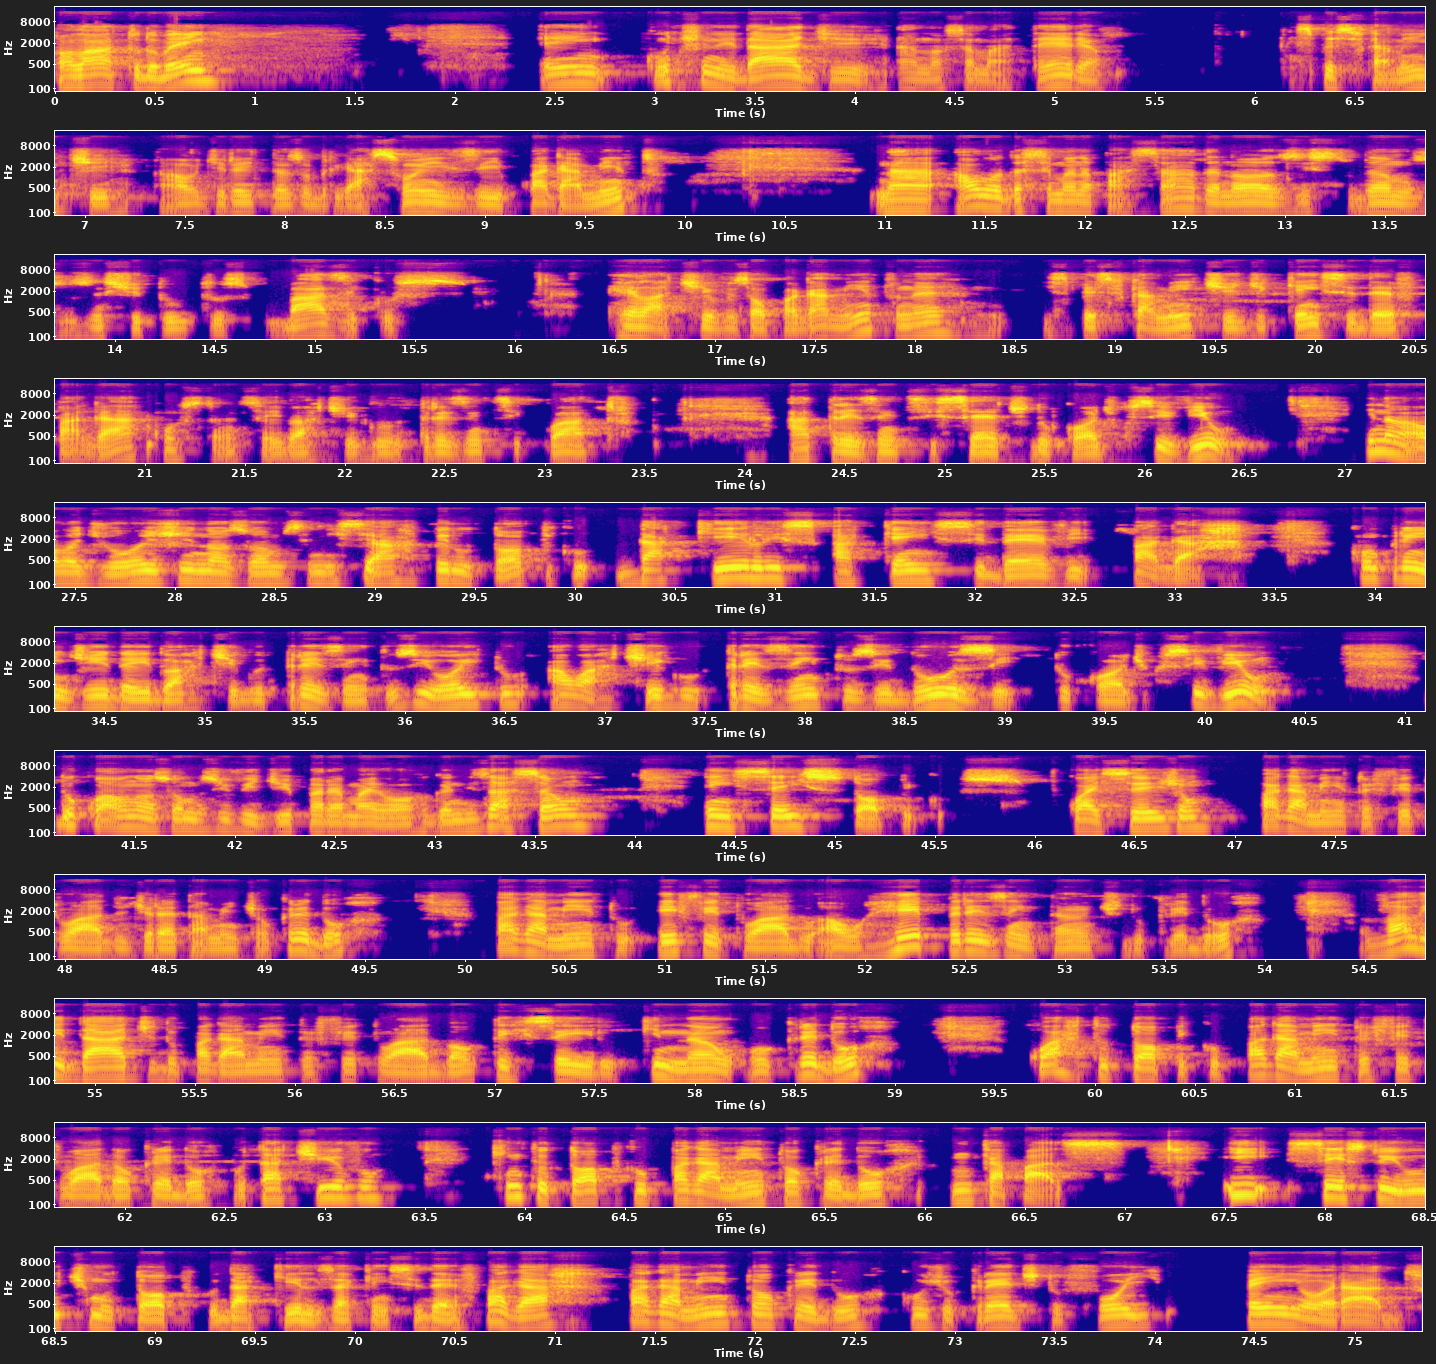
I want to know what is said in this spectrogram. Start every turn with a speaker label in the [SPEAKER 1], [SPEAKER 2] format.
[SPEAKER 1] Olá, tudo bem? Em continuidade à nossa matéria, especificamente ao direito das obrigações e pagamento, na aula da semana passada nós estudamos os institutos básicos relativos ao pagamento, né? especificamente de quem se deve pagar, constante aí do artigo 304 a 307 do Código Civil, e na aula de hoje nós vamos iniciar pelo tópico daqueles a quem se deve pagar, compreendida aí do artigo 308 ao artigo 312 do Código Civil, do qual nós vamos dividir para maior organização em seis tópicos, quais sejam pagamento efetuado diretamente ao credor, pagamento efetuado ao representante do credor, validade do pagamento efetuado ao terceiro que não o credor. Quarto tópico, pagamento efetuado ao credor putativo. Quinto tópico, pagamento ao credor incapaz. E sexto e último tópico, daqueles a quem se deve pagar, pagamento ao credor cujo crédito foi penhorado.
